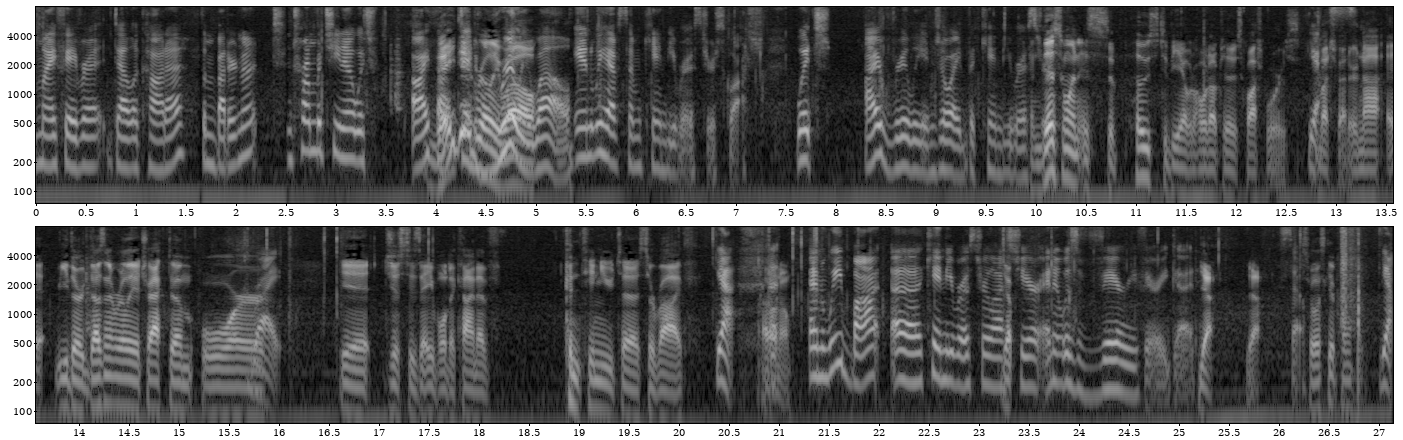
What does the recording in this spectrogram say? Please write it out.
my favorite delicata, some butternut, and tromboncino, which I thought They did really well. well, and we have some candy roaster squash, which I really enjoyed the candy roaster. And this one is supposed to be able to hold up to those squash borers Yes. much better. Not eh, it either doesn't really attract them or right? it just is able to kind of continue to survive. Yeah. I don't know. And we bought a candy roaster last Yep. year, and it was very, very good. Yeah, yeah. So So let's get planted. yeah,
